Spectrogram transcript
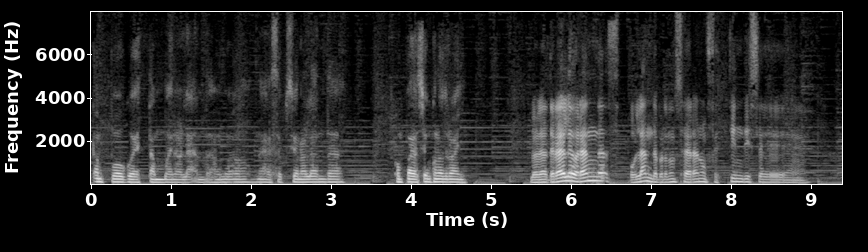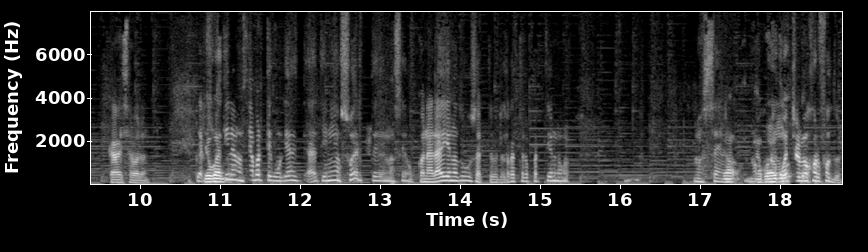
Tampoco es tan bueno Holanda, ¿no? una decepción Holanda en comparación con otro año. Los laterales Holanda, Holanda perdón, se darán un festín, dice Cabeza Balón. Argentina, no sé, aparte como que ha, ha tenido suerte, no sé, con Arabia no tuvo suerte, pero el resto de los partidos no. No sé, No, no, me no muestra el mejor fútbol.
